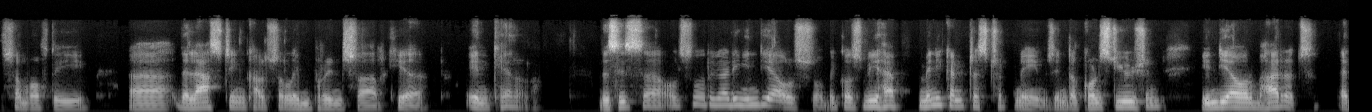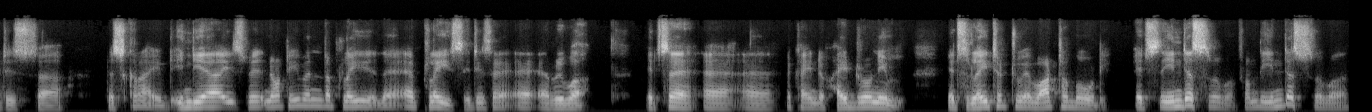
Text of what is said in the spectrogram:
some of the, uh, the lasting cultural imprints are here in Kerala. This is uh, also regarding India also, because we have many contested names in the constitution, India or Bharat, that is uh, described. India is not even the play, a place, it is a, a, a river. It's a, a, a, kind of hydronym. It's related to a water body. It's the Indus River. From the Indus River,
